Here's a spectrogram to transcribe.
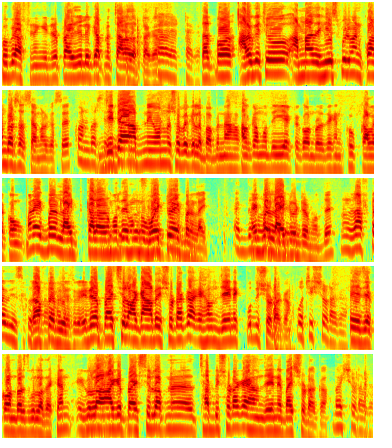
খুবই আউটস্ট্যান্ডিং এটার প্রাইস হলো কি আপনার চার হাজার টাকা। তারপর আরও কিছু আমার হিউজ পরিমাণ কনভার্স আছে আমার কাছে। যেটা আপনি অন্য শপে গেলে পাবেন না। হালকার মধ্যে এই একটা কনভার্স দেখেন খুব কালার কম মানে একবার লাইট কালারের মধ্যে এবং ওয়েটও একবার লাইট একবার লাইট ওয়েটের মধ্যে। রাফটা ইউজ করি রাফটা বিউজ এটার প্রাইস ছিল আগে আড়াইশো টাকা এখন জেনেক পঁচিশশো টাকা। পঁচিশশো টাকা। এই যে কনভার্সগুলো দেখেন এগুলো আগে প্রাইস ছিল আপনার ছাব্বিশশো টাকা এখন জেনে বাইশশো টাকা। বাইশশো টাকা।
